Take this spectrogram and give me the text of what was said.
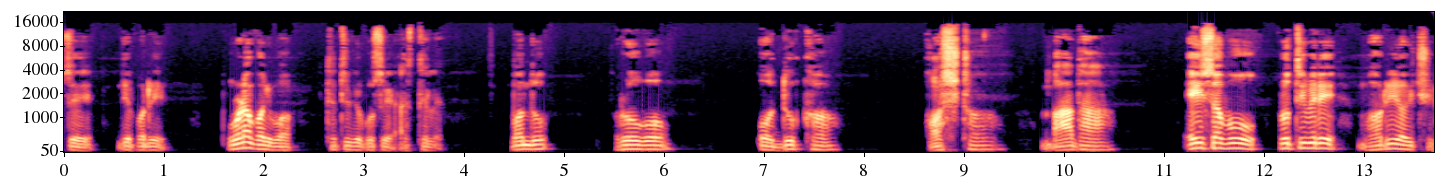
ସେ ଯେପରି ପୂରଣ କରିବ ସେଥିଯୋଗୁଁ ସେ ଆସିଥିଲେ। ବନ୍ଧୁ ରୋଗ ଓ ଦୁଃଖ କଷ୍ଟ ବାଧା ଏହିସବୁ ପୃଥିବୀରେ ଭରି ରହିଛି।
